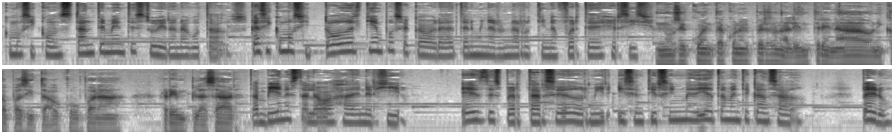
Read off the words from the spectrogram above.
como si constantemente estuvieran agotados, casi como si todo el tiempo se acabara de terminar una rutina fuerte de ejercicio. No se cuenta con el personal entrenado ni capacitado como para reemplazar. También está la baja de energía. Es despertarse de dormir y sentirse inmediatamente cansado. Pero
